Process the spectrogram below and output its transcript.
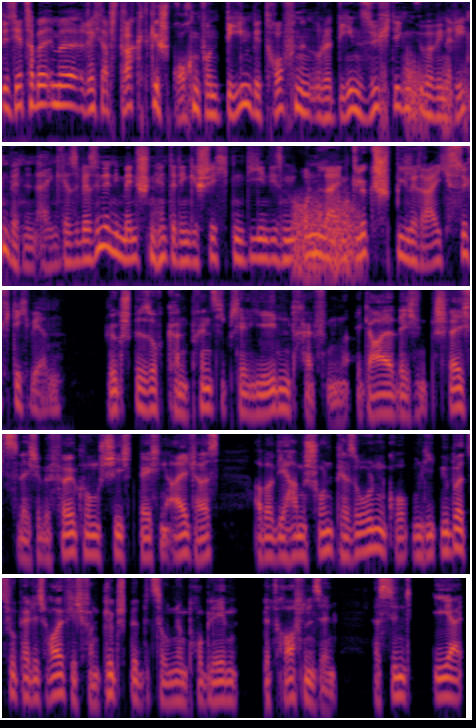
Bis jetzt aber immer recht abstrakt gesprochen von den Betroffenen oder den Süchtigen. Über wen reden wir denn eigentlich? Also wer sind denn die Menschen hinter den Geschichten, die in diesem Online-Glücksspielreich süchtig werden? Glücksspielsucht kann prinzipiell jeden treffen, egal welchen Geschlechts, welche Bevölkerungsschicht, welchen Alters. Aber wir haben schon Personengruppen, die überzufällig häufig von glücksspielbezogenen Problemen betroffen sind. Das sind eher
